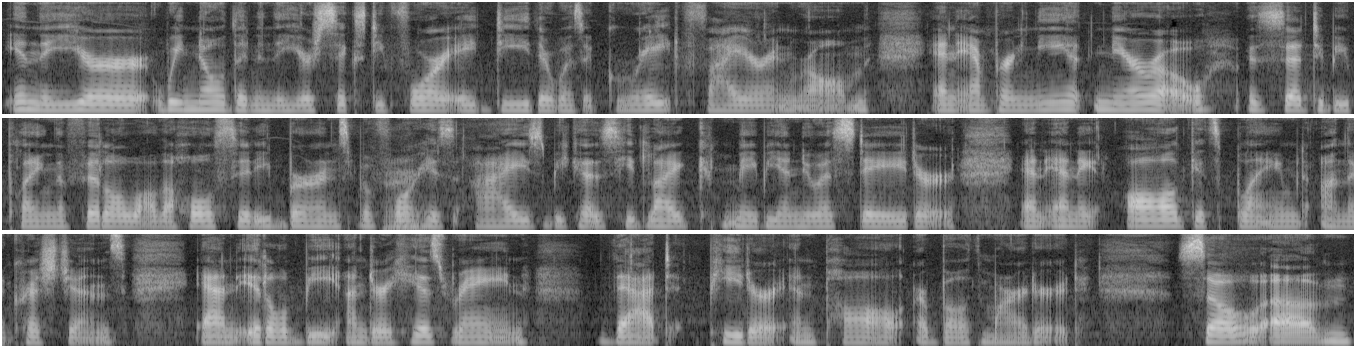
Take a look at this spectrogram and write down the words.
in the year, we know that in the year 64 AD, there was a great fire in Rome, and Emperor Nero is said to be playing the fiddle while the whole city burns before his eyes because he'd like maybe a new estate, or and and it all gets blamed on the Christians, and it'll be under his reign that Peter and Paul are both martyred. So um,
